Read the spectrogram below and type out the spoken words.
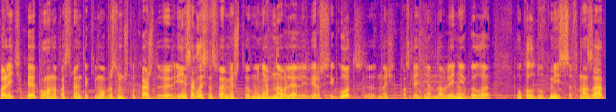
политика Apple, она построена таким образом, что каждую... Я не согласен с вами, что мы не обновляли версии год. Значит, последнее обновление было около двух месяцев назад.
